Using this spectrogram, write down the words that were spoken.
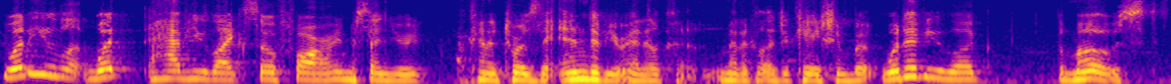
what do you, what have you liked so far? I understand you're kind of towards the end of your medical, medical education, but what have you liked the most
